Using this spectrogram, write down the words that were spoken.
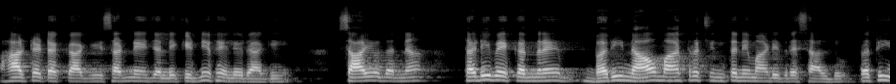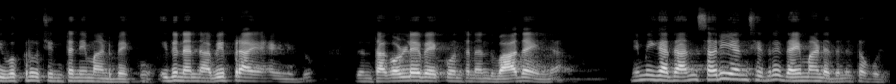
ಹಾರ್ಟ್ ಅಟ್ಯಾಕ್ ಆಗಿ ಸಣ್ಣ ಏಜಲ್ಲಿ ಕಿಡ್ನಿ ಫೇಲ್ಯೂರ್ ಆಗಿ ಸಾಯೋದನ್ನು ತಡಿಬೇಕಂದ್ರೆ ಬರೀ ನಾವು ಮಾತ್ರ ಚಿಂತನೆ ಮಾಡಿದರೆ ಸಾಲದು. ಪ್ರತಿ ಯುವಕರು ಚಿಂತನೆ ಮಾಡಬೇಕು. ಇದು ನನ್ನ ಅಭಿಪ್ರಾಯ ಹೇಳಿದ್ದು. ಇದನ್ನು ತಗೊಳ್ಳೇಬೇಕು ಅಂತ ನಂದು ವಾದ ಇಲ್ಲ. ನಿಮಗೆ ಅದು ಅನ್ ಸರಿ ಅನಿಸಿದರೆ ದಯಮಾಡಿ ಅದನ್ನು ತಗೊಳ್ಳಿ.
